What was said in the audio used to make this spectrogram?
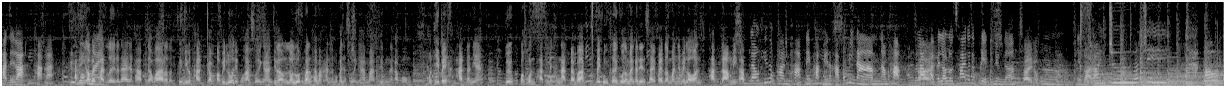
ผัดเลยล่ะ ผักอะคือจริงๆเอาไปผัดเลยก็ได้นะครับ แต่ว่าเราต้องคือจริงๆเราผัดกับเอาไปลวกเนี่ยเพื่อความสวยงามจริงๆแล้วเราลวกขึ้นมาแล้วค่อยมาหั่นแล้วมันก็จะสวยงามมากขึ้นนะครับผมบางทีไปผัดแล้วเนี่ยด้วยบางคนผัดไม่ถนัดแบบว่า ไม่คุ้นเคยกลัวน้ำมันกระเด็นใส่ไปน้ำมันยังไม่ร้อนผักดำอีกครับแล้วที่สำคัญผักในผักเนี่ยนะคะ ก็มีน้ำน้ำผักเวลาผัดไปแล้วรสชาติก็จะเปลี่ยนนิดนึงนะใช่ครับผมอืมเรียบร้อยแล้ว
